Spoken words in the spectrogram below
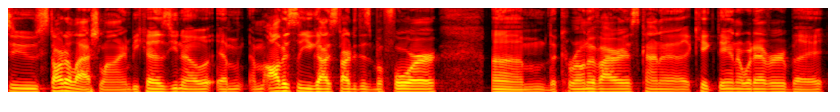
to start a lash line? Because you know, um, um, obviously you guys started this before um, the coronavirus kind of kicked in or whatever, but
